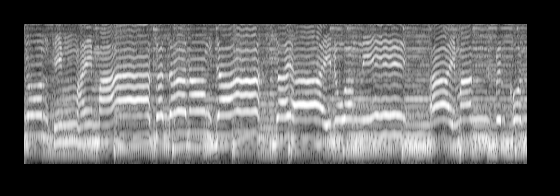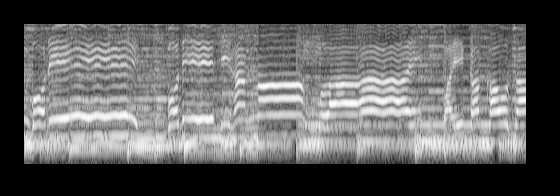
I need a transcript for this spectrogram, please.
โยนทิมให้มาเสะเด้อน้องจ้าใจอายดวงนี้อายมันเป็นคนบ่ดีบ่ดี กับเขาสา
